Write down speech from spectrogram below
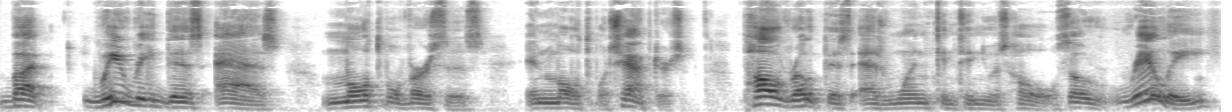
But we read this as multiple verses in multiple chapters. Paul wrote this as one continuous whole. So, really,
